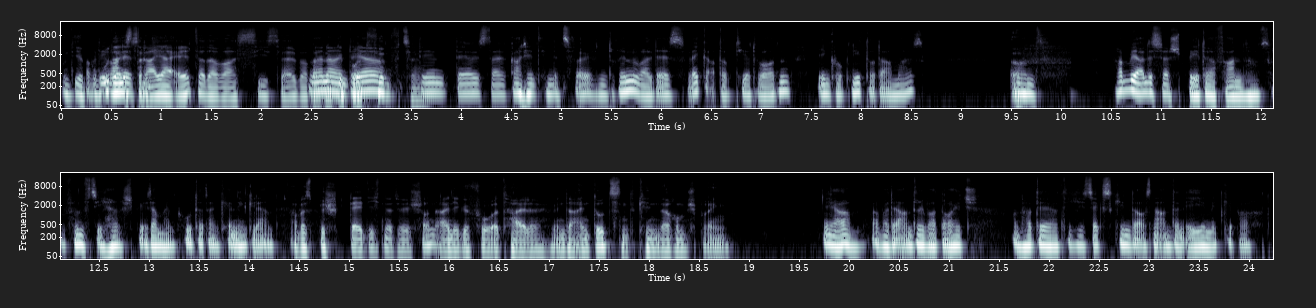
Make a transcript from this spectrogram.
Und Ihr Aber Bruder ist drei Jahre älter, da war sie selber bei nein, der nein, Geburt der, 15. Den, der ist da gar nicht in den Zwölfen drin, weil der ist wegadoptiert worden, inkognito damals. Und haben wir alles erst später erfahren, so 50 Jahre später, mein Bruder dann kennengelernt. Aber es bestätigt natürlich schon einige Vorurteile, wenn da ein Dutzend Kinder rumspringen. Ja, aber der andere war deutsch und hatte die sechs Kinder aus einer anderen Ehe mitgebracht.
